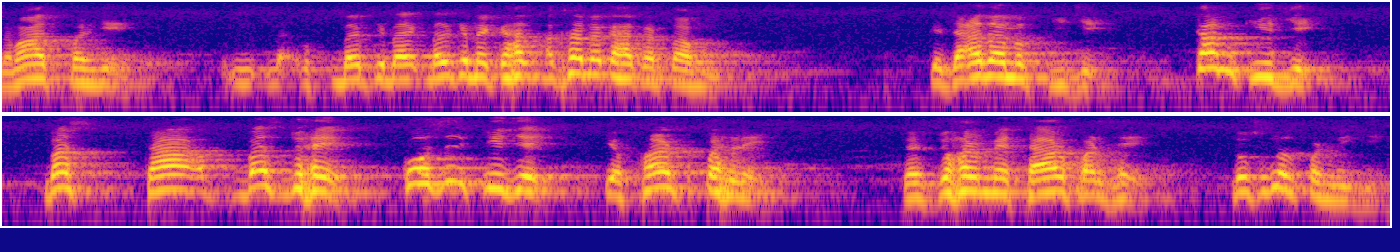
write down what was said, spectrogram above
نماز پڑھیے۔ بلکہ بلکہ میں کہا اکثر میں کہا کرتا ہوں کہ زیادہ مت کیجیے، کم کیجیے۔ بس بس جو ہے، کوشش کیجیے کہ فرض پڑھ لیں۔ جیسے جوہر میں چار فرض ہے دو سنت پڑھ لیجیے۔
